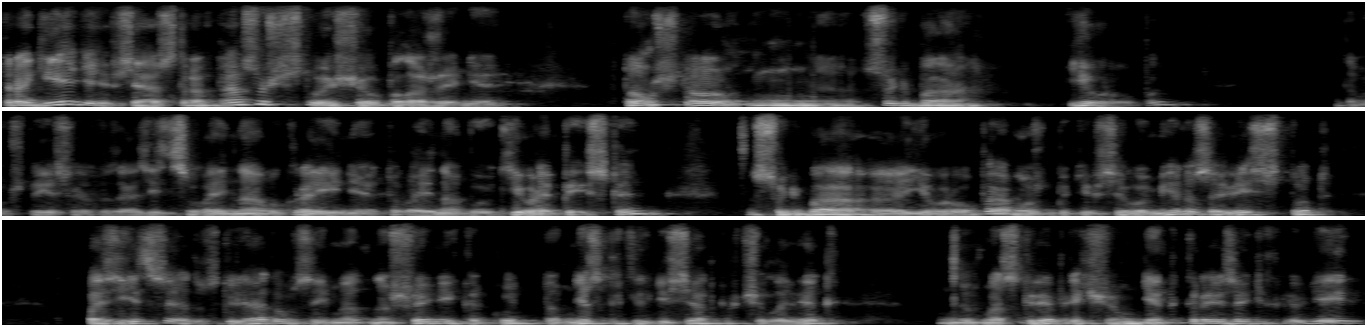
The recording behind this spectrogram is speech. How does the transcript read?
трагедия, вся острота существующего положения в том, что судьба Европы, потому что если разразится война в Украине, то война будет европейская, судьба э, Европы, а может быть и всего мира, зависит от позиции, от взглядов, взаимоотношений какой-то там нескольких десятков человек в Москве, причем некоторые из этих людей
